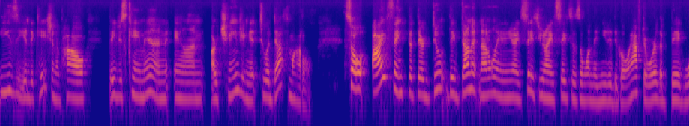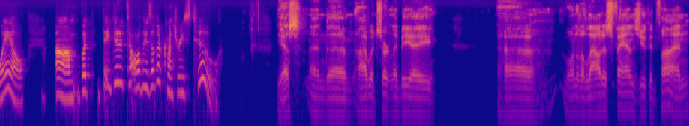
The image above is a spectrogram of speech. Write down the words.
easy indication of how they just came in and are changing it to a death model. So I think that they're do they've done it not only in the United States. The United States is the one they needed to go after. We're the big whale, um, but they did it to all these other countries too. Yes, and uh, I would certainly be a uh, one of the loudest fans you could find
